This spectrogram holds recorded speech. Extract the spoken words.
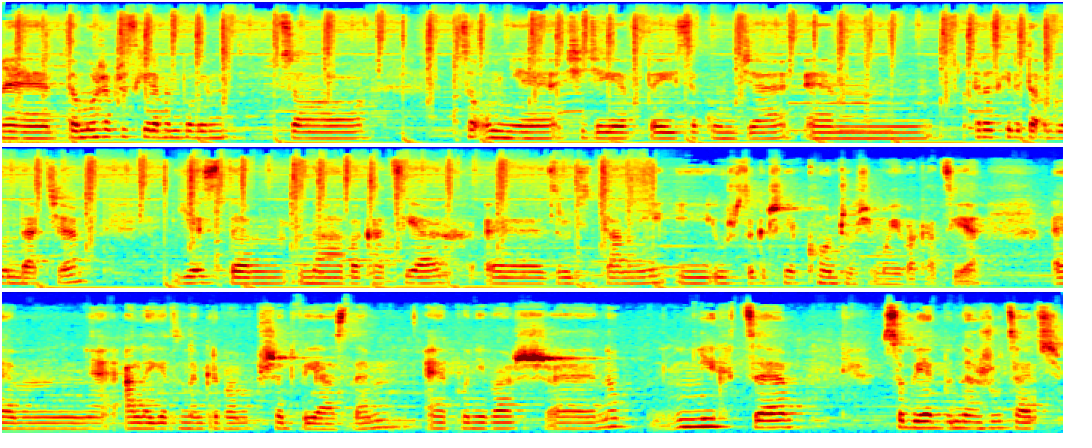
E, To może przez chwilę Wam powiem, co, co u mnie się dzieje w tej sekundzie. Teraz, kiedy to oglądacie, jestem na wakacjach e, z rodzicami i już faktycznie kończą się moje wakacje, ale ja to nagrywam przed wyjazdem, e, ponieważ e, no, nie chcę sobie jakby narzucać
